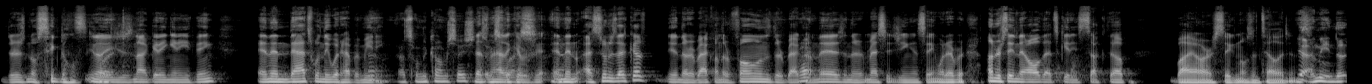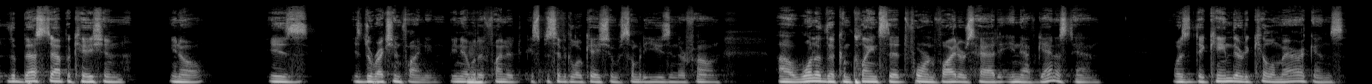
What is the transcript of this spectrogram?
there's no signals. You know, Right. you're just not getting anything. And then that's when they would have a meeting. That's when the conversation That's when takes how they place. conversation. And then as soon as that comes, then they're back on their phones. They're back on this, and they're messaging and saying whatever. Understanding that all that's getting sucked up by our signals intelligence. Yeah, I mean the, the best application, you know, is is direction finding, being able mm-hmm. to find a, a specific location with somebody using their phone. Uh, one of the complaints that foreign fighters had in Afghanistan was they came there to kill Americans,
